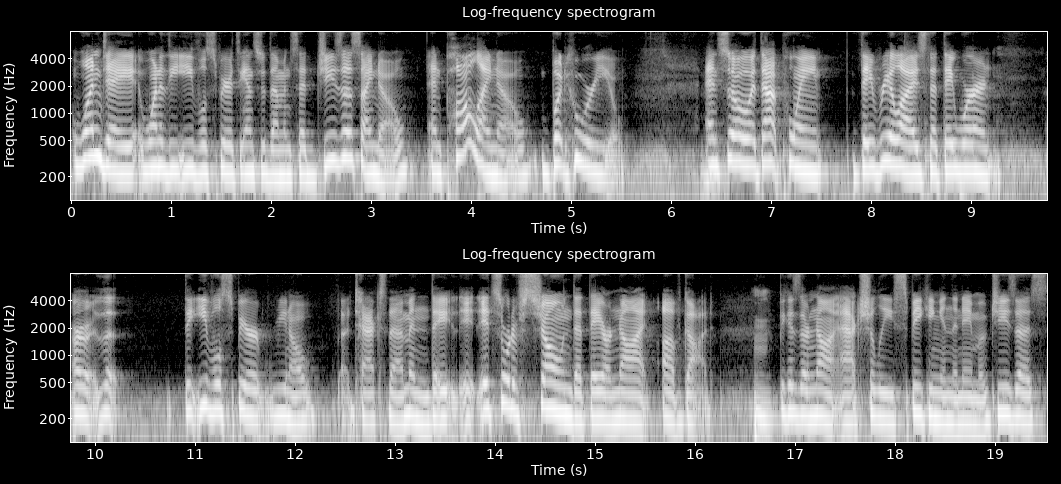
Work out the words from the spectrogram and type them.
one day, one of the evil spirits answered them and said, Jesus, I know, and Paul, I know, but who are you? And so at that point, they realized that they weren't, or the, the evil spirit, you know, attacks them, and they it, it's sort of shown that they are not of God because they're not actually speaking in the name of Jesus.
